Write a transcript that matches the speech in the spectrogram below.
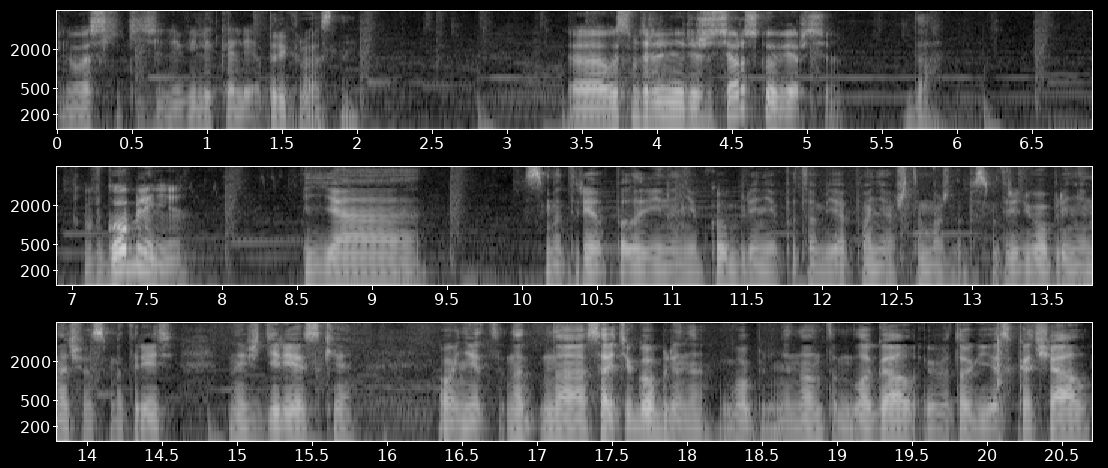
Восхитительный, великолепный. Прекрасный. Э, Вы смотрели режиссерскую версию? Да. В Гоблине? Я смотрел половину не в Гоблине, потом я понял, что можно посмотреть Гоблине, начал смотреть на HDRS. О, нет, на, на сайте Гоблина, Гоблине, но он там лагал, и в итоге я скачал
